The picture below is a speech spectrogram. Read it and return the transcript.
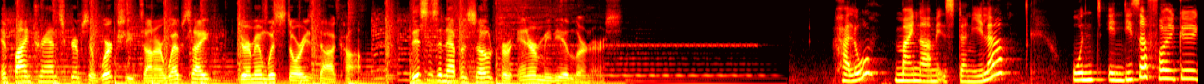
and find transcripts and worksheets on our website, GermanWithStories.com. This is an episode for intermediate learners. Hallo, mein Name ist Daniela und in dieser Folge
